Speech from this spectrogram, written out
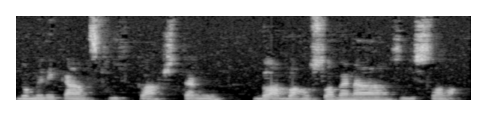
dominikánských klášterů byla blahoslavená Zdislava.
